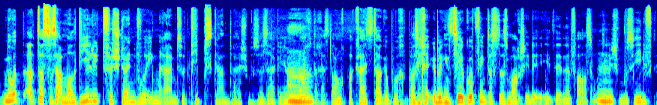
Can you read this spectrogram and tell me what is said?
nur, dass das auch mal die Leute verstehen, die immer einem so Tipps geben, weißt du, wo sie sagen, ja, mhm. mach doch ein Dankbarkeitstagebuch, was ich übrigens sehr gut finde, dass du das machst in der, in der Phase, wo mhm. es hilft.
